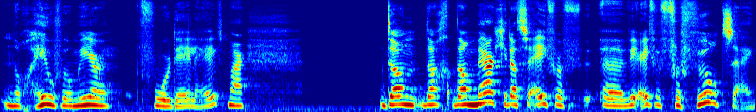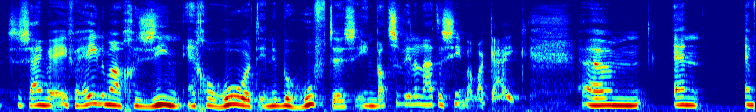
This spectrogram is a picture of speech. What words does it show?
nog heel veel meer voordelen heeft. Maar dan, dan, dan merk je dat ze even, uh, weer even vervuld zijn. Ze zijn weer even helemaal gezien en gehoord in hun behoeftes, in wat ze willen laten zien. Maar, kijk. Um, en, en,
